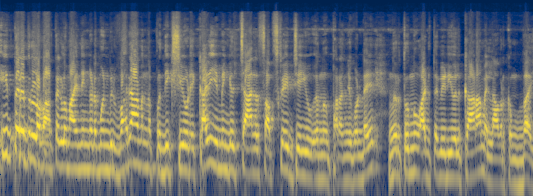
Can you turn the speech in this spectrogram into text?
ഇത്തരത്തിലുള്ള വാർത്തകളുമായി നിങ്ങളുടെ മുൻപിൽ വരാമെന്ന പ്രതീക്ഷയോടെ കഴിയുമെങ്കിൽ ചാനൽ സബ്സ്ക്രൈബ് ചെയ്യൂ എന്ന് പറഞ്ഞുകൊണ്ട് നിർത്തുന്നു. അടുത്ത വീഡിയോയിൽ കാണാം. എല്ലാവർക്കും ബൈ.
